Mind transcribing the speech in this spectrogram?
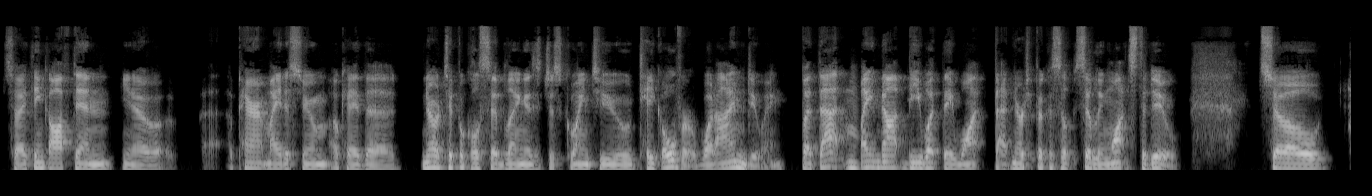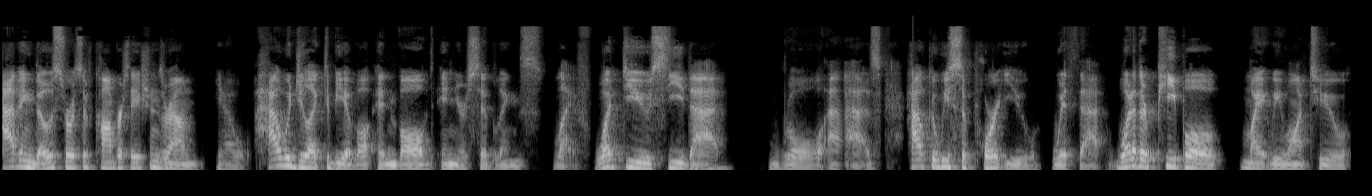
So I think often, you know, a parent might assume, okay, the neurotypical sibling is just going to take over what I'm doing, but that might not be what they want, that neurotypical sibling wants to do. So having those sorts of conversations around, you know, how would you like to be involved in your sibling's life? What do you see that role as? How could we support you with that? What other people might we want to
